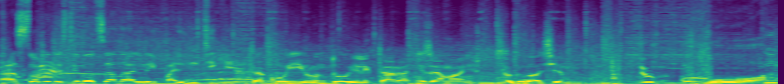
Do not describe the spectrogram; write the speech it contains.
Особенности национальной политики. Такую ерунду электорат не заманишь. Согласен. Во! И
